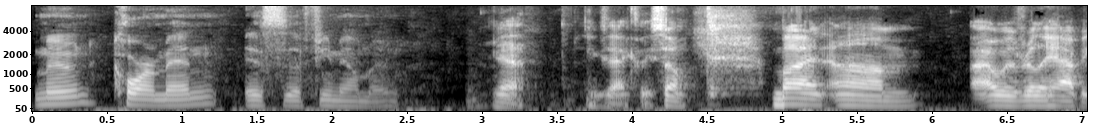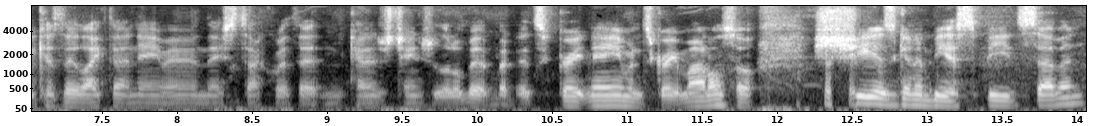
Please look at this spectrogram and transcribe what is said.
moon. Kormin is the female moon. Yeah, exactly. So, but um, I was really happy because they liked that name and they stuck with it and kind of just changed a little bit. But it's a great name and it's a great model. So she is going to be a speed seven,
